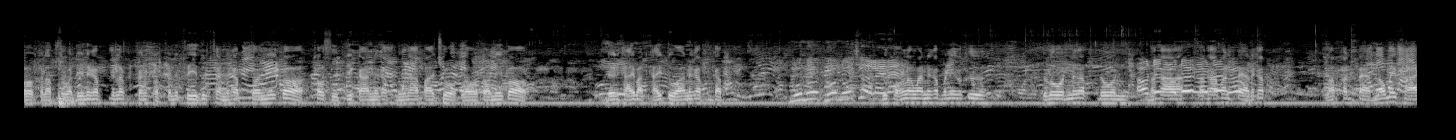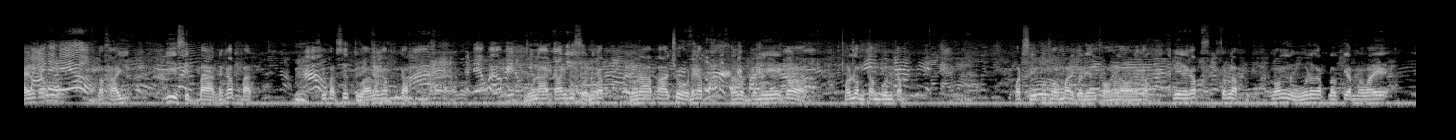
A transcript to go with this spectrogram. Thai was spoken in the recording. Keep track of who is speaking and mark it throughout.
Speaker 1: ก็กราบสวัสดีนะครับได้รับแฟนคลับแฟนซีทุกท่านนะครับ ตอนนี้ก็เข้าสู่พิธีการนะครับ หนูนาปลาโชคเราตอนนี้ก็เดินขายบัตรขายตั๋วนะครับกับ
Speaker 2: หนูหนูหนูหนูชื่ออะไร
Speaker 1: ดู
Speaker 2: นะ
Speaker 1: ของรางวัลนะครับ วันนี้ก็คือโดรนนะครับ โดรน
Speaker 2: เอาเด้
Speaker 1: รา
Speaker 2: อ
Speaker 1: คา
Speaker 2: เอาเด้อ
Speaker 1: ราคา
Speaker 2: เอาเด้อ
Speaker 1: พันแปดนะครับรับพันแปดเราไม่ขายนะครับ เราขาย 20 บาทนะครับ บัตรคือบัตรซื้อตั๋วนะครับกับหนูนาการกุศลนะครับหนูนาพาโชคนะครับสำหรับวันนี้ก็มาร่วมทำบุญกับ วัดศรีโพธิ์ทองบ้านกระเลียงของเรานะครับ นี่นะครับสำหรับน้องหนูนะครับ เราเตรียมมาไว้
